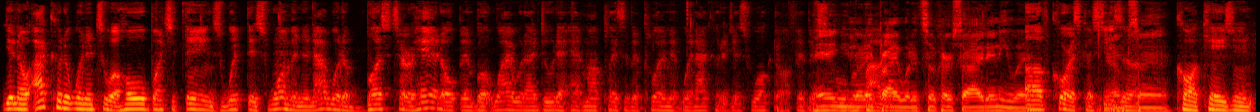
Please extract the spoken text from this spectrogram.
You know, I could have went into a whole bunch of things with this woman and I would have bust her head open, but why would I do that at my place of employment when I could have just walked off and been And you know they probably would have took her side anyway. Of course, because You know she's what I'm a saying? Caucasian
